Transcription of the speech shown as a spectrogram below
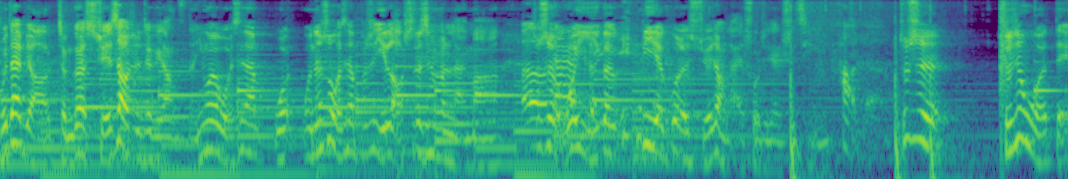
不代表整个学校是这个样子的。因为我现在，我我能说我现在不是以老师的身份来吗？就是我以一个毕业过的学长来说这件事情。好的，就是首先我得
